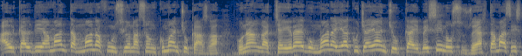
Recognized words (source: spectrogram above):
alcaldiamanta mana funcionación kumanchu kasga. Kunanga chayregu mana yaku chayanchu kai vecinos reactamasis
